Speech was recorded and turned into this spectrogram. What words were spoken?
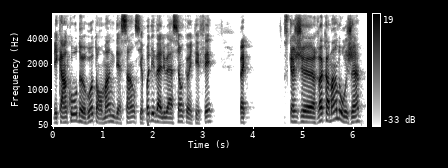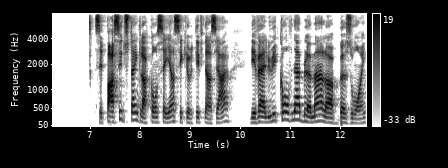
mais qu'en cours de route, on manque d'essence. Il n'y a pas d'évaluation qui a été faite. Fait ce que je recommande aux gens, c'est de passer du temps avec leur conseiller en sécurité financière d'évaluer convenablement leurs besoins,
